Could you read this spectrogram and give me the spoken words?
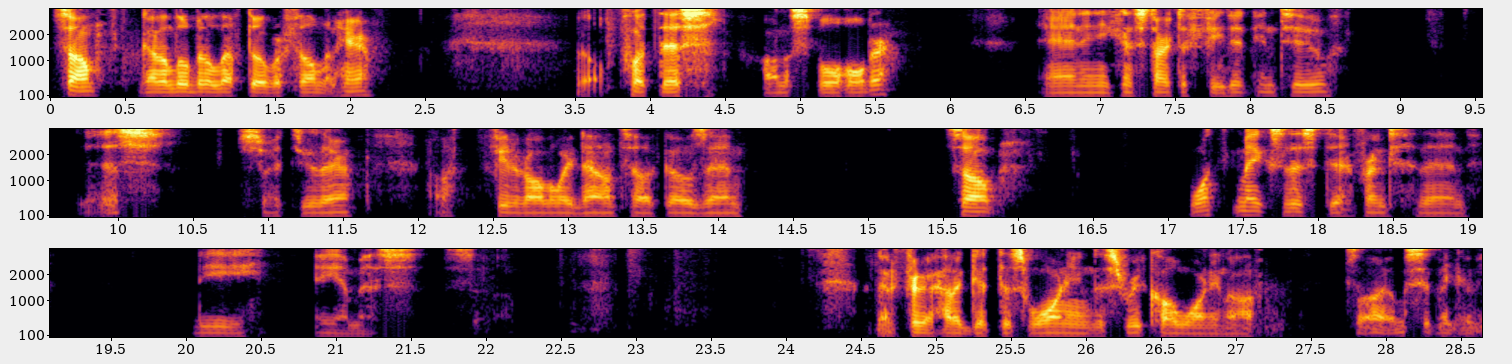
So, got a little bit of leftover film in here. We'll put this on the spool holder and then you can start to feed it into this just right through there. I'll feed it all the way down until it goes in. So what makes this different than the AMS setup? I've got to figure out how to get this warning, this recall warning off. So I'm sitting here and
